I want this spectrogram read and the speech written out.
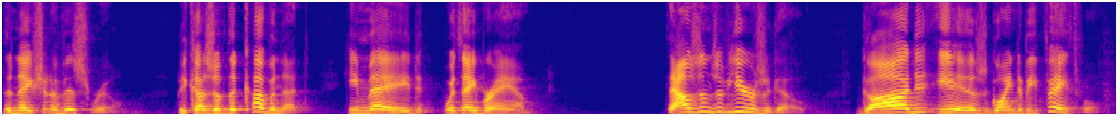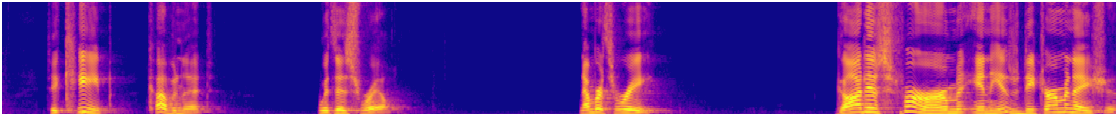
the nation of Israel because of the covenant he made with Abraham. Thousands of years ago, God is going to be faithful to keep covenant with Israel. Number three, God is firm in his determination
